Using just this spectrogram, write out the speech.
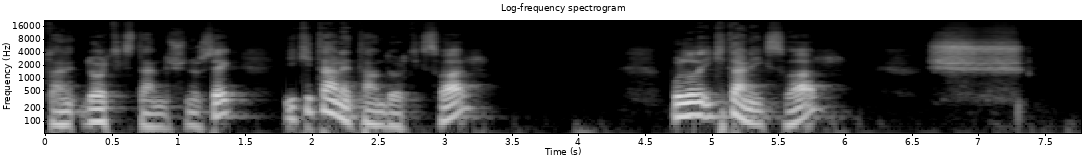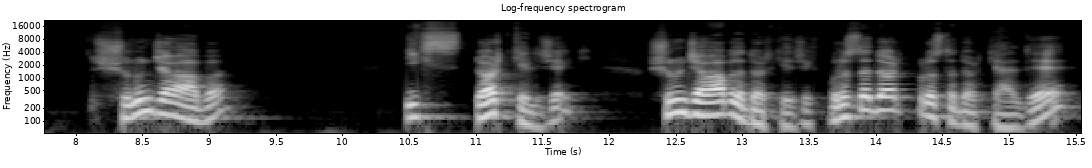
tan 4x'ten düşünürsek iki tane tan 4x var. Burada da iki tane x var. Şunun cevabı x 4 gelecek. Şunun cevabı da 4 gelecek. Burası da 4, burası da 4 geldi.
